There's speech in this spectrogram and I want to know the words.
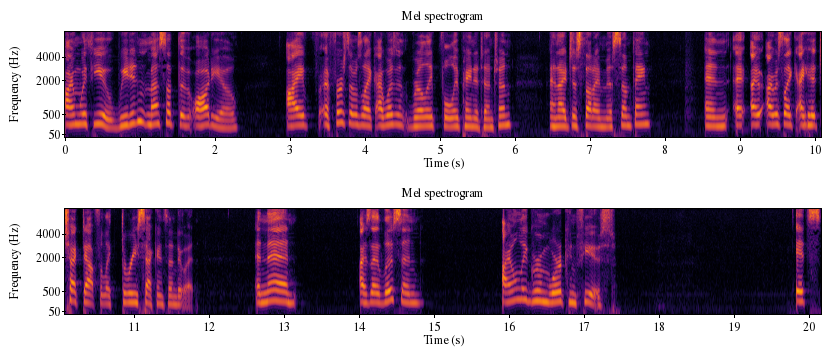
I'm with you. We didn't mess up the audio. I at first I was like I wasn't really fully paying attention, and I just thought I missed something, and I, I, I was like I had checked out for like three seconds into it, and then as I listened, I only grew more confused. It's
